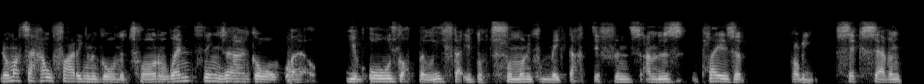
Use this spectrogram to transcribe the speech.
no matter how far you're going to go in the tournament, when things aren't going well, you've always got belief that you've got someone who can make that difference. And there's players at probably six, seven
